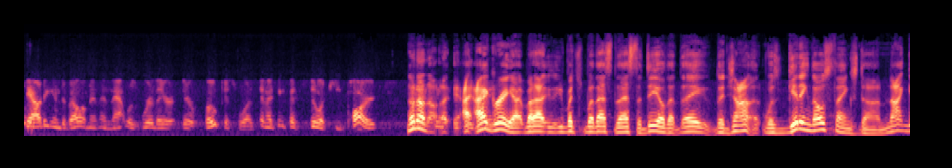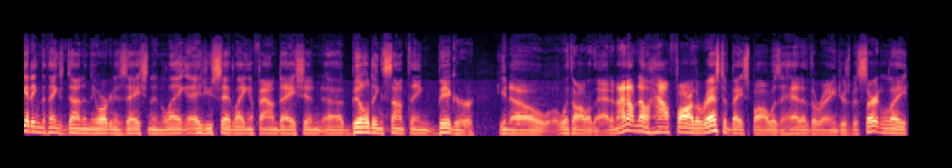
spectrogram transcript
scouting and development, and that was where their their focus was. And I think that's still a key part. No, no, no. that I, I agree, I- but I, but but that's that's the deal that they that Jon was getting those things done, not getting the things done in the organization and laying, as you said, laying a foundation, uh, building something bigger. You know, with all of that, and I don't know how far the rest of baseball was ahead of the Rangers, but certainly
